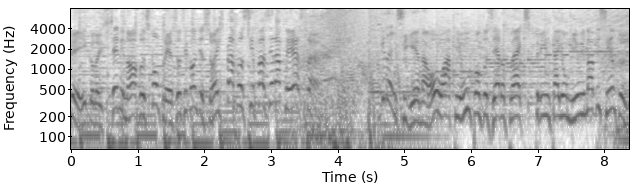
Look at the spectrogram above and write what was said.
Veículos seminovos com preços e condições para você fazer a festa. Gran Siena ou AP 1.0 Flex 31.900.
